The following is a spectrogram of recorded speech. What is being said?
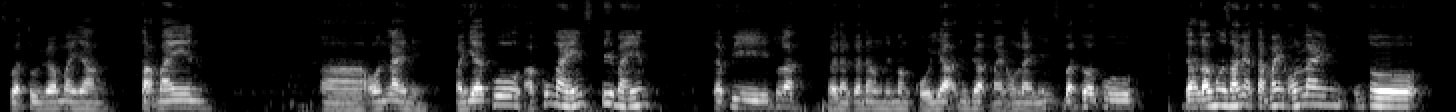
sebab tu ramai yang tak main uh, online ni. Bagi aku, aku main, still main. Tapi itulah kadang-kadang memang koyak juga main online ni. Sebab tu aku dah lama sangat tak main online untuk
